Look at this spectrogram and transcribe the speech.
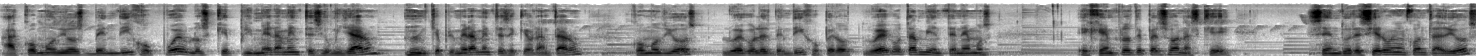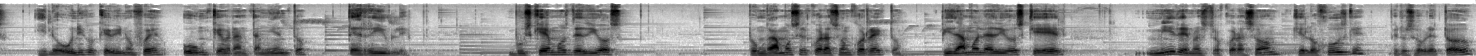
a cómo Dios bendijo pueblos que primeramente se humillaron, que primeramente se quebrantaron, cómo Dios luego les bendijo. Pero luego también tenemos ejemplos de personas que se endurecieron en contra de Dios y lo único que vino fue un quebrantamiento terrible. Busquemos de Dios, pongamos el corazón correcto, pidámosle a Dios que Él mire nuestro corazón, que lo juzgue, pero sobre todo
